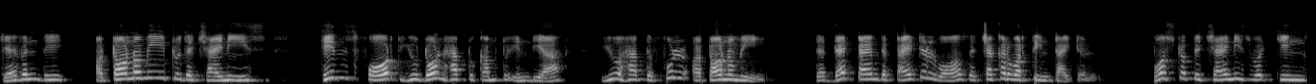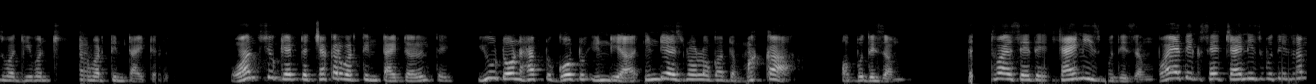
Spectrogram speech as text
given the autonomy to the Chinese. Henceforth, you don't have to come to India. You have the full autonomy. At that time, the title was the Chakravartin title. Most of the Chinese were, kings were given Chakravartin title. Once you get the Chakravartin title, you don't have to go to India. India is no longer the Makkah of Buddhism. Why I say the Chinese Buddhism. Why they say Chinese Buddhism?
